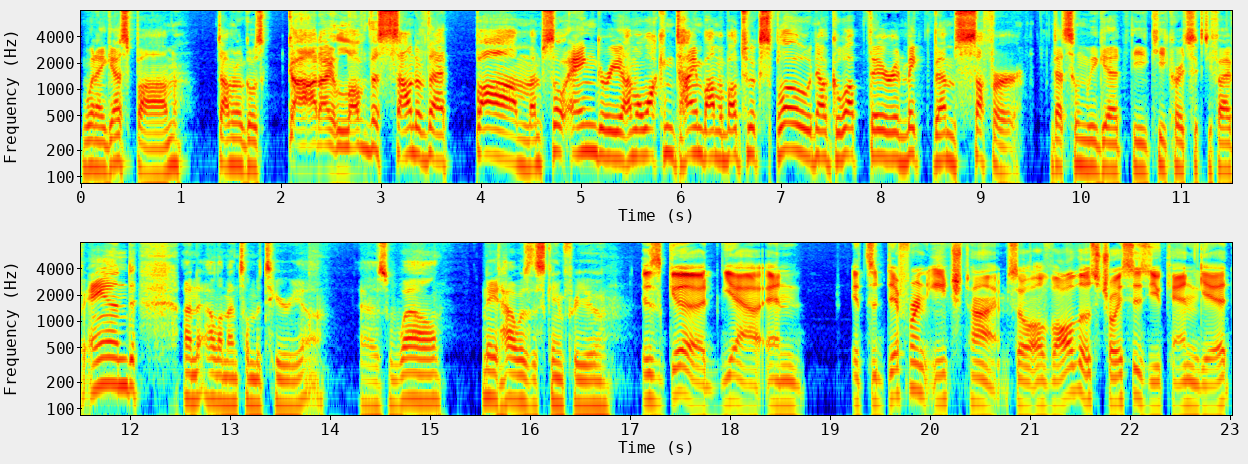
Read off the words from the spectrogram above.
when I guess bomb, Domino goes, God, I love the sound of that bomb. I'm so angry. I'm a walking time bomb about to explode. Now go up there and make them suffer. That's when we get the keycard 65 and an elemental materia as well. Nate, how was this game for you? is good yeah and it's different each time so of all those choices you can get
